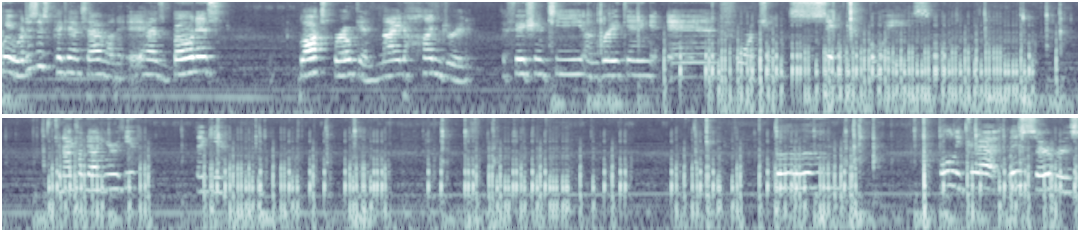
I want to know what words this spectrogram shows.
Wait, what does this pickaxe have on it? It has bonus, blocks broken, 900, efficiency, unbreaking, and fortune. Sick boys. Can I come down here with you? Thank you. Um, holy crap, this server's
